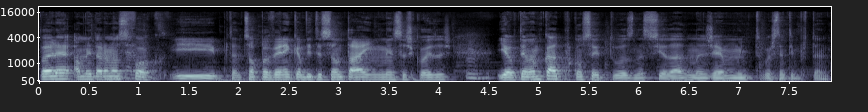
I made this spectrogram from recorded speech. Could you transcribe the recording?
para aumentar o nosso Aumentar foco. E portanto, só para verem que a meditação está em imensas coisas. Uhum. E é, é um bocado preconceituoso na sociedade, mas é muito bastante importante.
